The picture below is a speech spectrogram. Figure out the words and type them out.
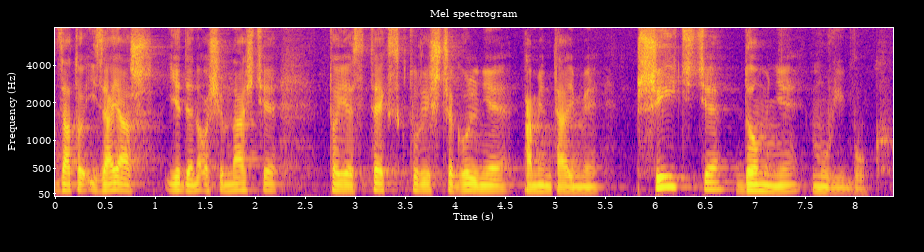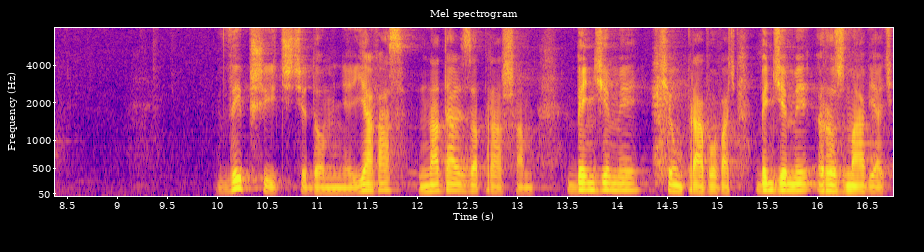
Za to Izajasz 1,18 to jest tekst, który szczególnie pamiętajmy. Przyjdźcie do mnie, mówi Bóg. Wy przyjdźcie do mnie, ja was nadal zapraszam. Będziemy się prawować, będziemy rozmawiać,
